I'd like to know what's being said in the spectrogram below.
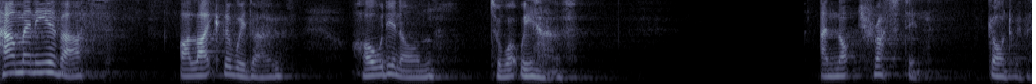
How many of us are like the widow, holding on to what we have and not trusting God with it?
